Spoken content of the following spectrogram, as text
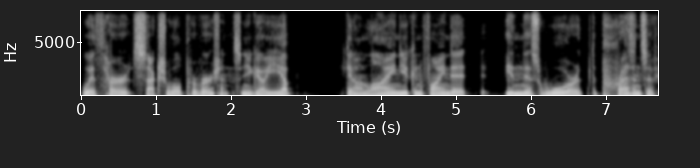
with her sexual perversions. And you go, yep, You get online, you can find it. In this war, the presence of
